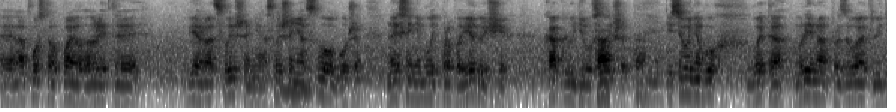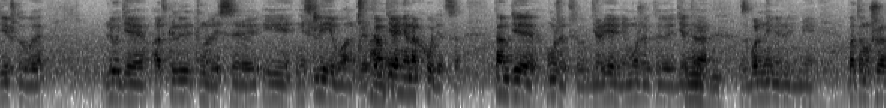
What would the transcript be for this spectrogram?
Э, Апостол Павел говорит, э, вера от слышания, а слышание от Слова Божия. Но если не будет проповедующих, как люди Так, услышат? так. И сегодня Бог в это время призывает людей, чтобы люди откликнулись э, и несли Евангелие там, Аминь. где они находятся. Там, где, может, в деревне, может, э, где-то Мгм. с больными людьми. Потому что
